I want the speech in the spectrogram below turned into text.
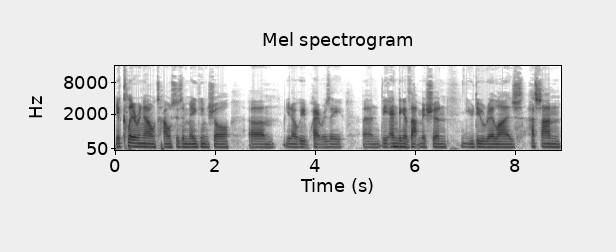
you're clearing out houses and making sure, um, you know, he, where is he? And the ending of that mission, you do realize Hassan.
